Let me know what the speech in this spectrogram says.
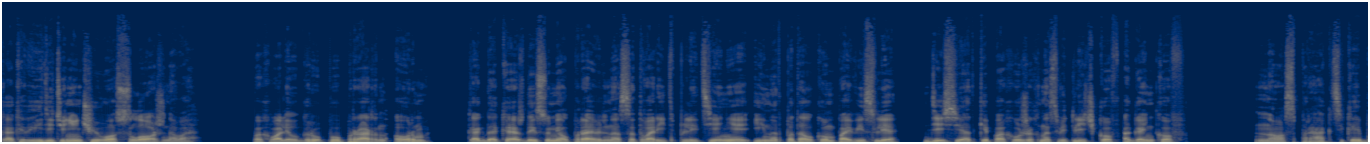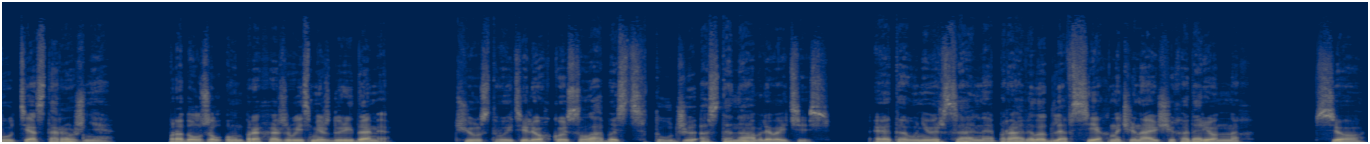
Как видите, ничего сложного. Похвалил группу Прарн Орм, когда каждый сумел правильно сотворить плетение и над потолком повисли десятки похожих на светлячков огоньков. Но с практикой будьте осторожнее, продолжил он, прохаживаясь между рядами. Чувствуете легкую слабость, тут же останавливайтесь. Это универсальное правило для всех начинающих одаренных. Все,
